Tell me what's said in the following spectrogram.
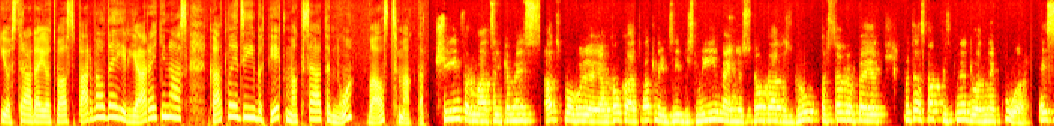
jo strādājot valsts pārvaldē ir jārēķinās, ka atlīdzība tiek maksāta no valsts maka. Šī informācija, ka mēs atspoguļojam kaut kādus atlīdzības līmeņus, kaut kādas grupas sagrupējot, nu, tas faktiski nedod neko. Es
